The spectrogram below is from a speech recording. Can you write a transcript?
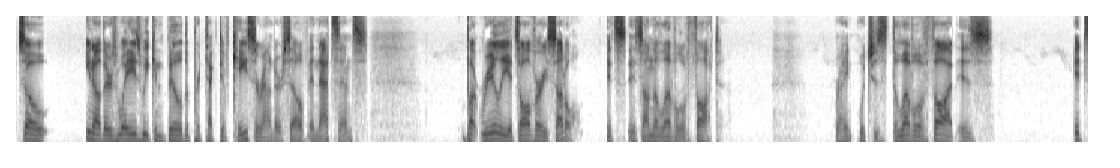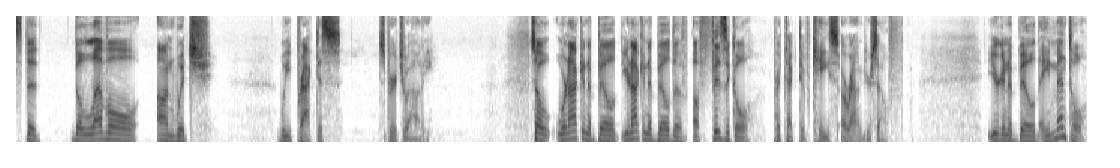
So, you know, there's ways we can build a protective case around ourselves in that sense. But really it's all very subtle. It's it's on the level of thought right? Which is the level of thought is it's the the level on which we practice spirituality. So we're not going to build you're not going to build a, a physical protective case around yourself. You're going to build a mental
